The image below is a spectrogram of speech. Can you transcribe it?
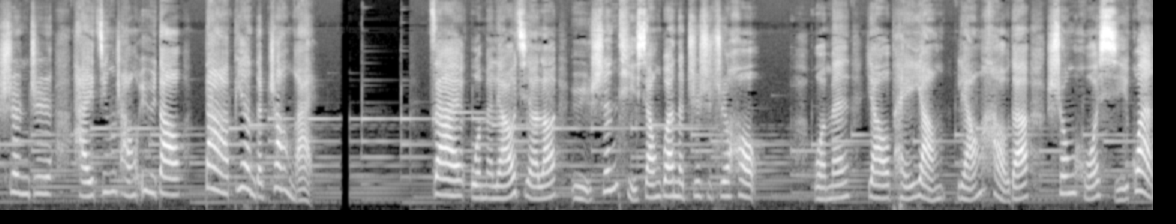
甚至还经常遇到大便的障碍。在我们了解了与身体相关的知识之后，我们要培养良好的生活习惯，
